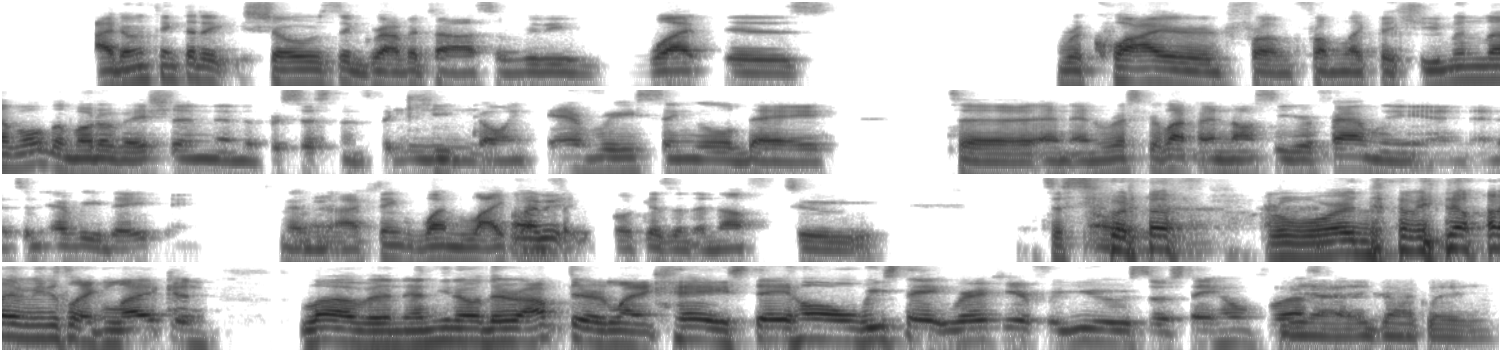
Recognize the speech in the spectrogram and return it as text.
i don't think that it shows the gravitas of really what is required from from like the human level the motivation and the persistence to keep Mm. going every single day to and, and risk your life and not see your family and, and it's an everyday thing and Right. i think one like Well, I on mean- facebook isn't enough to to Oh, sort of yeah. reward them you know what i mean it's like like and love and and you know they're out there like hey stay home we stay we're here for you so stay home for us yeah, exactly.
